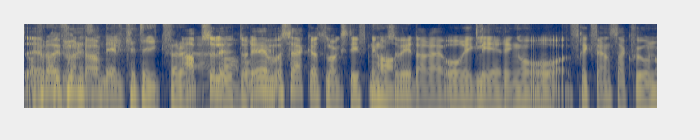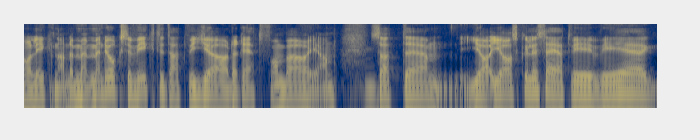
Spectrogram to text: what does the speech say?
Ja, för det har ju funnits av... en del kritik för det Absolut, ja, och det är säkerhetslagstiftning ja. och så vidare och reglering och, och frekvensaktioner och liknande. Men, men, det är också viktigt att vi gör det rätt från början. Mm. Så att eh, jag, jag, skulle säga att vi, vi är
